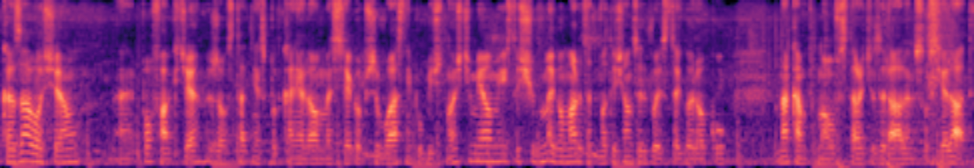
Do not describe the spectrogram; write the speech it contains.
Okazało się e, po fakcie, że ostatnie spotkanie Leo Messiego przy własnej publiczności miało miejsce 7 marca 2020 roku na Camp Nou w starciu z Realem Sociedad.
